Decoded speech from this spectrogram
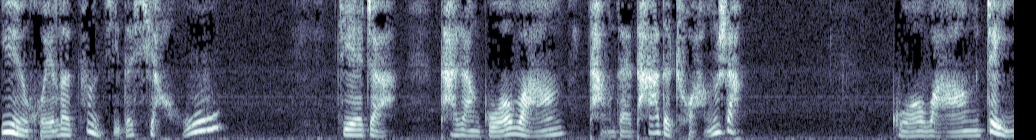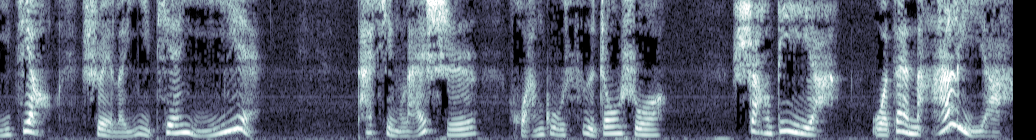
运回了自己的小屋。接着。他让国王躺在他的床上。国王这一觉睡了一天一夜。他醒来时环顾四周，说：“上帝呀，我在哪里呀？”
